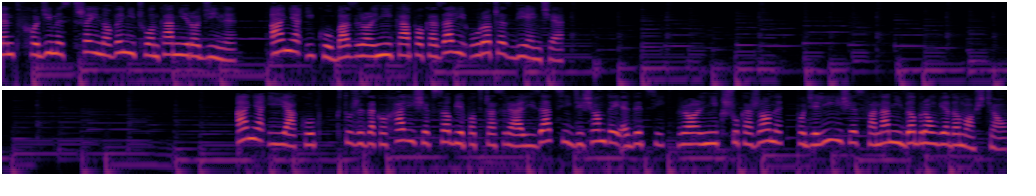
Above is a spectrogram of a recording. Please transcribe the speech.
weekend wchodzimy z trzej nowymi członkami rodziny. Ania i Kuba z rolnika pokazali urocze zdjęcie. Ania i Jakub, którzy zakochali się w sobie podczas realizacji dziesiątej edycji Rolnik szuka żony, podzielili się z fanami dobrą wiadomością.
